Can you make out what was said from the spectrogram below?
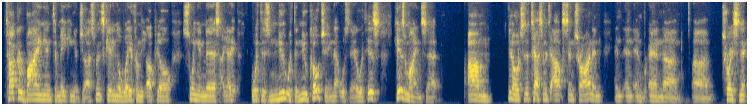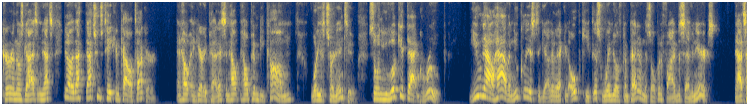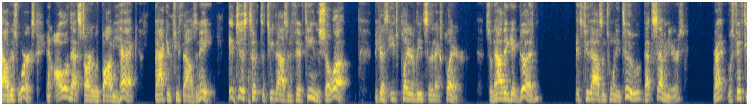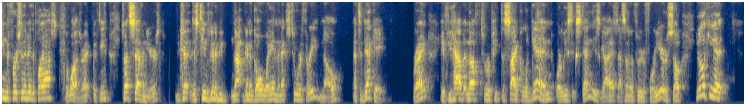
Tucker buying into making adjustments, getting away from the uphill swing and miss. I got it with this new with the new coaching that was there with his his mindset. Um, you know, which is a testament to Alex Cintron and and and and and uh, uh, Troy Snitker and those guys. I mean, that's you know that that's who's taken Kyle Tucker and help and Gary Pettis and help help him become what he's turned into. So when you look at that group, you now have a nucleus together that can op- keep this window of competitiveness open five to seven years. That's how this works. And all of that started with Bobby Heck back in 2008. It just took to 2015 to show up because each player leads to the next player. So now they get good. It's 2022. That's seven years, right? Was 15 the first year they made the playoffs? It was, right? 15. So that's seven years. This team's going to be not going to go away in the next two or three. No, that's a decade, right? If you have enough to repeat the cycle again, or at least extend these guys, that's another three to four years. So you're looking at,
